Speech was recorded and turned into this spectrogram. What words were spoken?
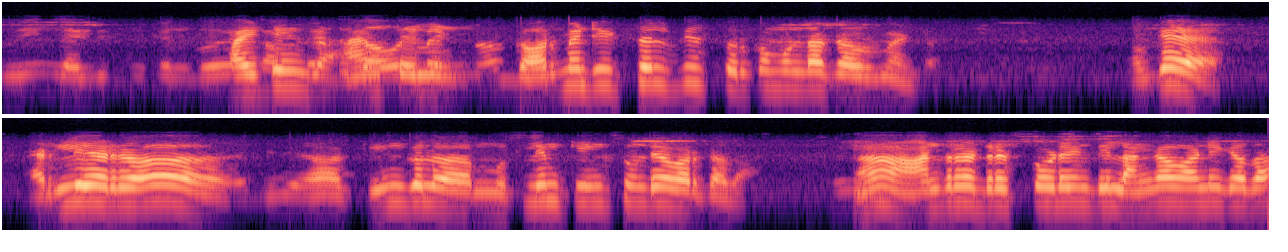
doing like this? You can go and Fighting, compare to I am telling, government, no? government itself is Turkamunda government. Okay earlier king Muslim kings ఉండేవారు కదా ఆ, ఆంధ్ర డ్రెస్ కోడ్ ఏంటి? లంగావాణి కదా.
